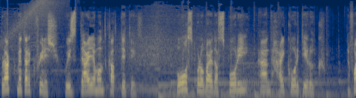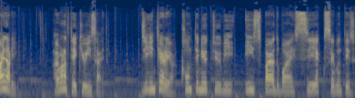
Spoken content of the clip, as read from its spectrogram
black metallic finish with diamond cut details. Both provide a sporty and high quality look. Finally, I want to take you inside. The interior continues to be inspired by CX-70's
